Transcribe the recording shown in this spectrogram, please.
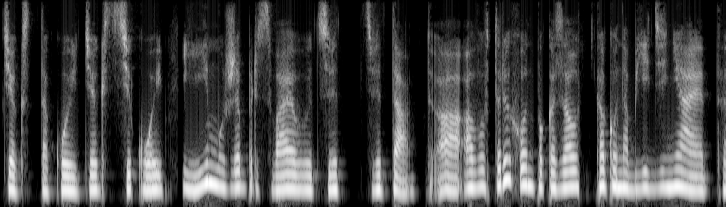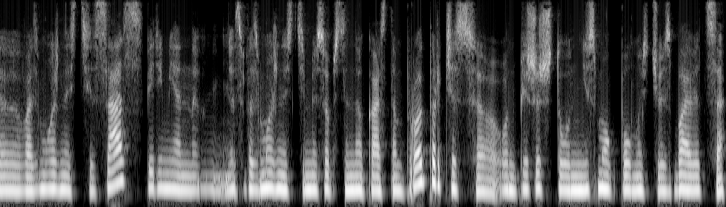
текст такой, текст секой, и им уже присваивают цвет, цвета. А, а во-вторых, он показал, как он объединяет э, возможности SAS переменных с возможностями, собственно, custom properties. Он пишет, что он не смог полностью избавиться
